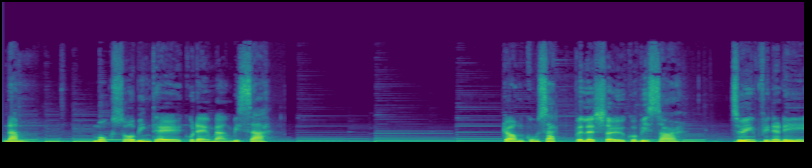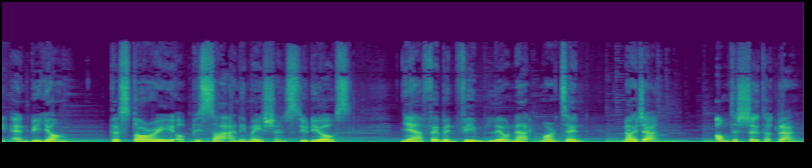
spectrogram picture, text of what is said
5. Một số biến thể của đèn bàn Pixar Trong cuốn sách về lịch sử của Pixar, To Infinity and Beyond, The Story of Pixar Animation Studios, nhà phê bình phim Leonard Martin nói rằng ông thích sự thật rằng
